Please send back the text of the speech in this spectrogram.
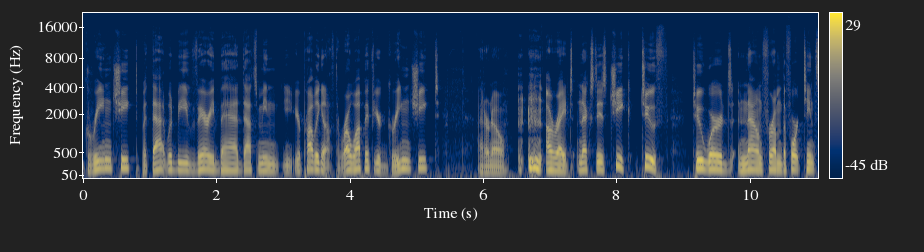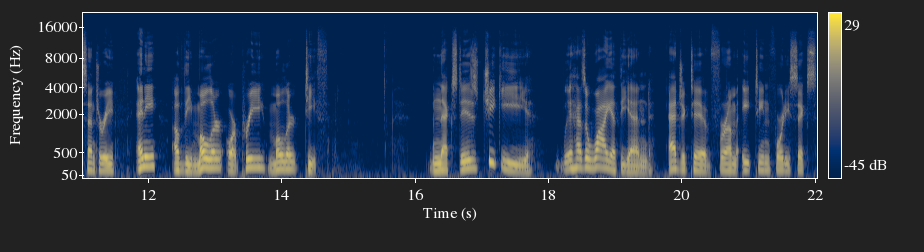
Green cheeked, but that would be very bad. That's mean you're probably gonna throw up if you're green cheeked. I don't know. All right, next is cheek, tooth, two words, noun from the 14th century, any of the molar or premolar teeth. Next is cheeky. It has a Y at the end. Adjective from 1846,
